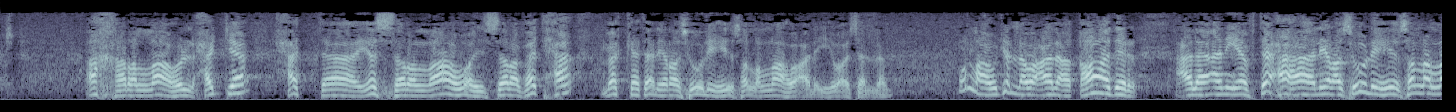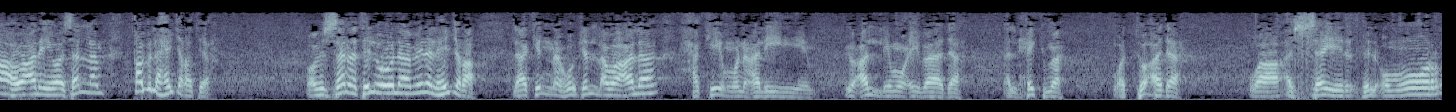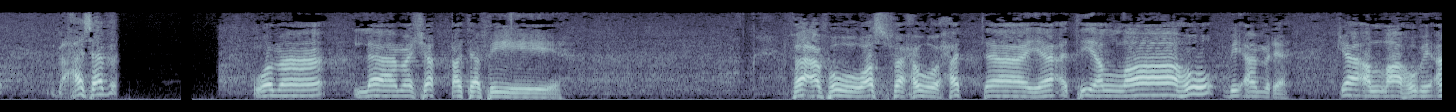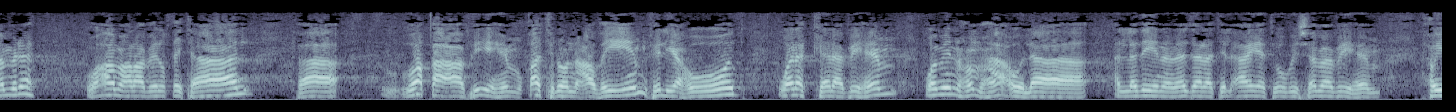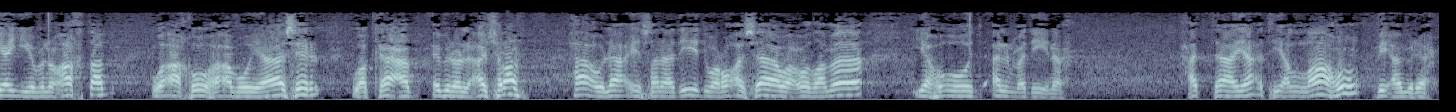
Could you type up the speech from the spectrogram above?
أخر الله الحج حتى يسر الله ويسر فتح مكة لرسوله صلى الله عليه وسلم. والله جل وعلا قادر على أن يفتحها لرسوله صلى الله عليه وسلم قبل هجرته. وفي السنة الأولى من الهجرة لكنه جل وعلا حكيم عليم يعلم عباده الحكمة. والتؤده والسير في الأمور بحسب وما لا مشقة فيه. فاعفوا واصفحوا حتى يأتي الله بأمره. جاء الله بأمره وأمر بالقتال فوقع فيهم قتل عظيم في اليهود ونكل بهم ومنهم هؤلاء. الذين نزلت الآية بسببهم حيي بن أخطب وأخوه أبو ياسر وكعب ابن الأشرف. هؤلاء صناديد ورؤساء وعظماء يهود المدينة حتى يأتي الله بأمره.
